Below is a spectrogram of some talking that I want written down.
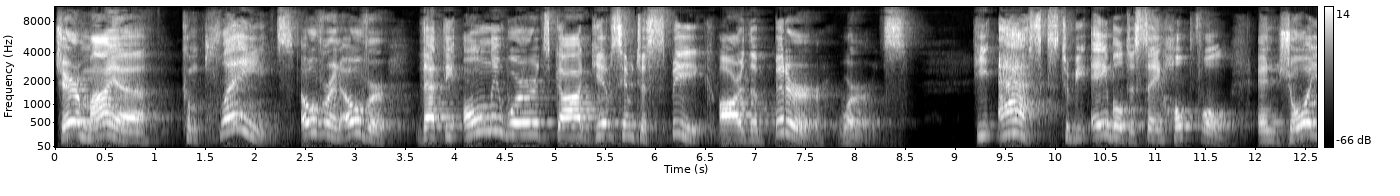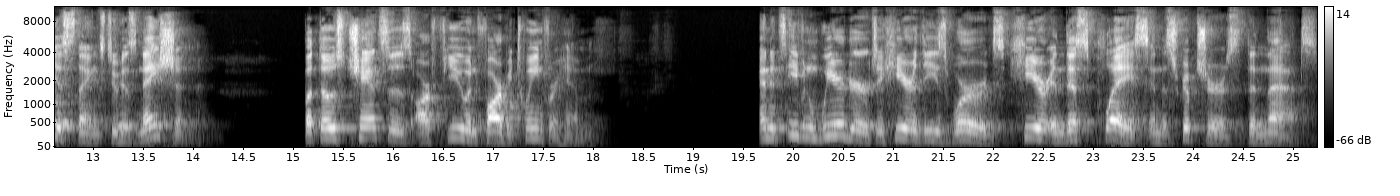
Jeremiah complains over and over that the only words God gives him to speak are the bitter words. He asks to be able to say hopeful and joyous things to his nation, but those chances are few and far between for him. And it's even weirder to hear these words here in this place in the scriptures than that.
